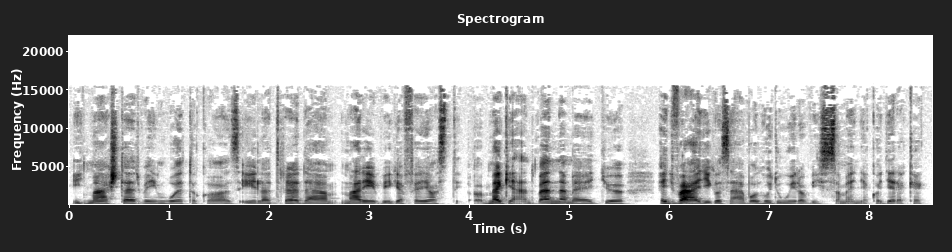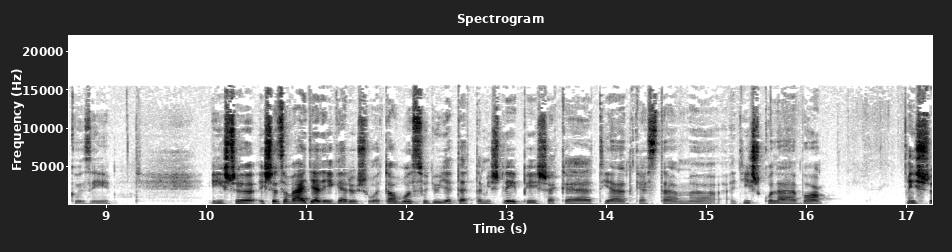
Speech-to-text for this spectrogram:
így más terveim voltak az életre, de már évvége felé azt megjelent bennem egy, egy vágy igazából, hogy újra visszamenjek a gyerekek közé. És, és ez a vágy elég erős volt ahhoz, hogy ugye tettem is lépéseket, jelentkeztem egy iskolába, és,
